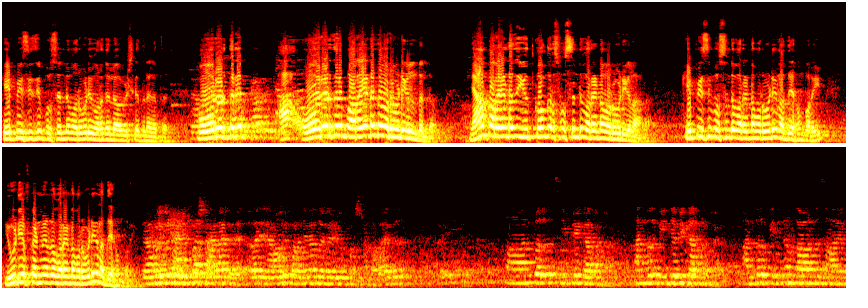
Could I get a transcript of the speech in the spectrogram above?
K P C C president മറുപടി പറഞ്ഞല്ലോ ആ വിഷയത്തിനകത്ത്. ഓരോരുത്തരും ഓരോരുത്തരും പറയേണ്ടുന്ന മറുപടികളുണ്ടല്ലോ. ഞാൻ പറയേണ്ടത് യൂത്ത് കോൺഗ്രസ് പ്രസിഡന്റ് പറയേണ്ട മറുപടികളാണ്. കെ പി സി പ്രസിഡന്റ് പറയേണ്ട മറുപടികൾ അദ്ദേഹം പറയും. യു ഡി എഫ് കൺവീനർ പറയേണ്ട മറുപടികൾ അദ്ദേഹം പറയും. അൻപത് ബി ജെ പി കാരണം അൻപത് പിന്നെ ഉണ്ടാവുന്ന സാധനം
